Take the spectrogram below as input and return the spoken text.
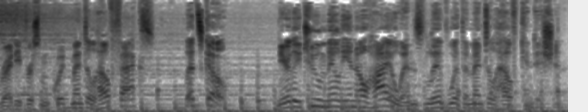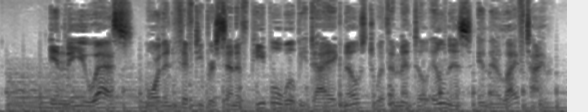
ready for some quick mental health facts? Let's go. Nearly 2 million Ohioans live with a mental health condition. In the U.S., more than 50% of people will be diagnosed with a mental illness in their lifetime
